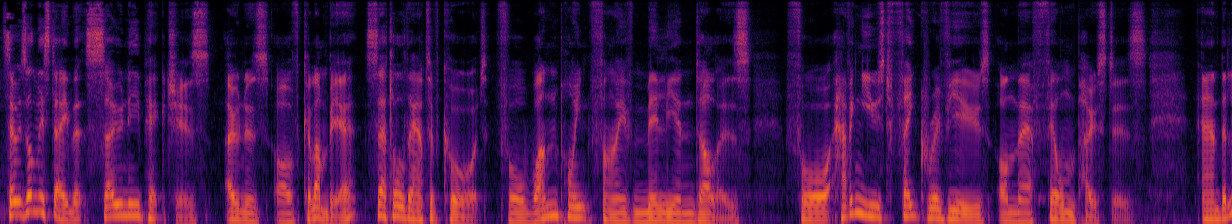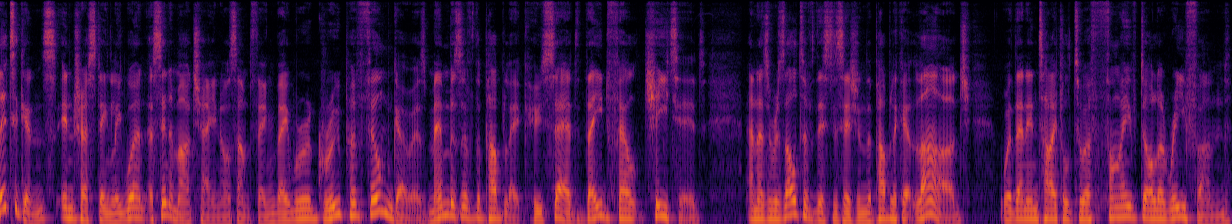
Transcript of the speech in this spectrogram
So it was on this day that Sony Pictures, owners of Columbia, settled out of court for $1.5 million for having used fake reviews on their film posters. And the litigants, interestingly, weren't a cinema chain or something. They were a group of filmgoers, members of the public, who said they'd felt cheated. And as a result of this decision, the public at large were then entitled to a $5 refund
